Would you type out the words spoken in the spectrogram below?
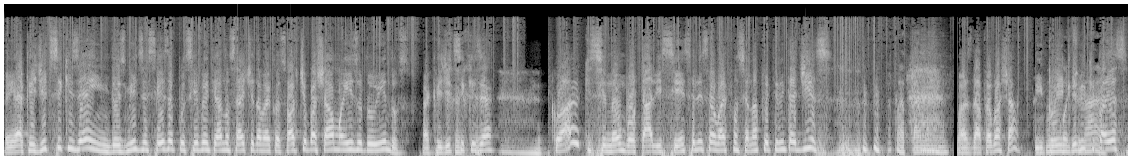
É, acredite se quiser, em 2016 é possível entrar no site da Microsoft e baixar uma ISO do Windows. Acredite se quiser. claro que se não botar a licença, ele só vai funcionar por 30 dias. Mas, tá, né? Mas dá pra baixar. E por incrível que pareça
